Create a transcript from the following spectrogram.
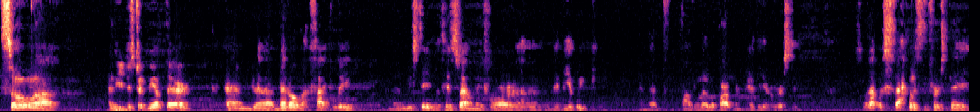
so uh, And he just took me up there and uh, met all the faculty. And then we stayed with his family for uh, maybe a week, and then found a little apartment near the university. So that was that was the first day.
